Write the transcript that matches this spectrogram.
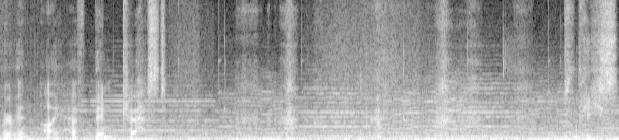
wherein I have been cast. Please.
